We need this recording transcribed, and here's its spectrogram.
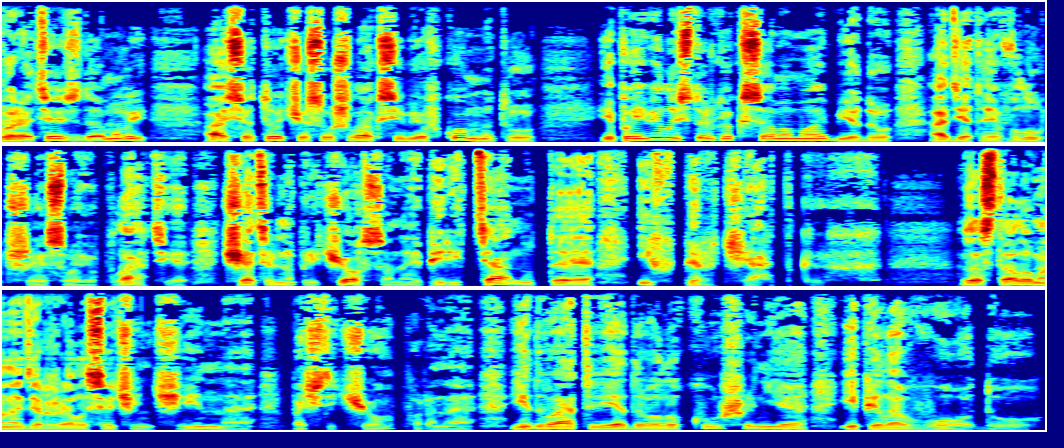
Воротясь домой, Ася тотчас ушла к себе в комнату и появилась только к самому обеду, одетая в лучшее свое платье, тщательно причесанная, перетянутая и в перчатках. За столом она держалась очень чинно, почти чопорно, едва отведывала кушанья и пила воду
